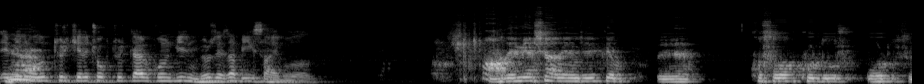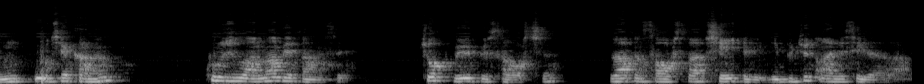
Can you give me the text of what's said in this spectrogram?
emin Ya. olun Türkiye'de çok Türkler bu konu bilmiyoruz. En azından bilgi sahibi olalım. Adem Yaşar öncelikle e, Kosova Kurtuluş Ordusu'nun UÇK'nın kurucularından bir tanesi. çok büyük bir savaşçı. Zaten savaşta şehit edildi. Bütün ailesiyle beraber.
